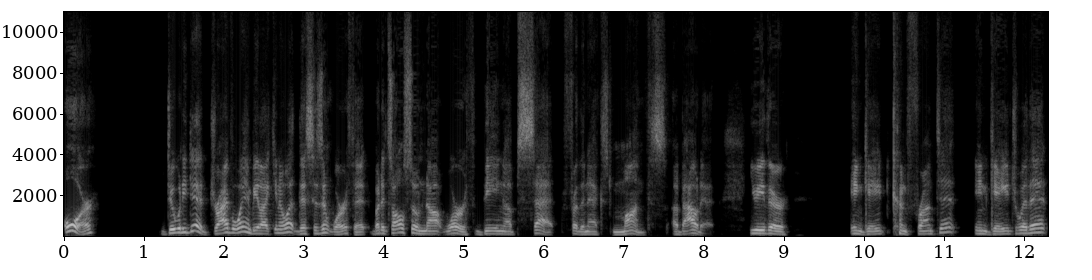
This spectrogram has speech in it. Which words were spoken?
Or do what he did drive away and be like you know what? This isn't worth it but it's also not worth being upset for the next months about it. You either engage confront it engage with it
